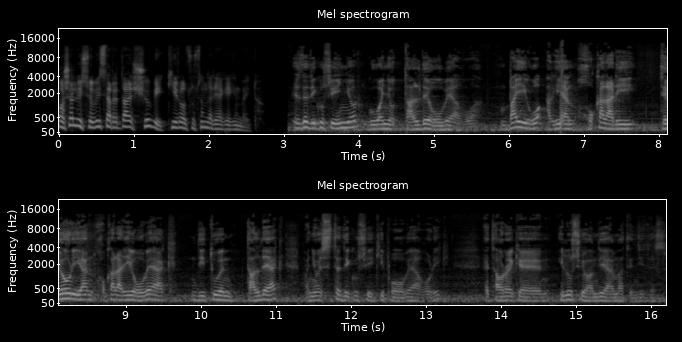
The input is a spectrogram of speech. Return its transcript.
Jose Luis Zubizarreta Xubi, Kirol zuzendariak egin baitu. Ez dut ikusi inor, gu baino talde hobeagoa. Bai agian jokalari, teorian jokalari hobeak dituen taldeak, baino ez dut ikusi ekipo hobeagorik, eta horrek eh, ilusio handia ematen ditez.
